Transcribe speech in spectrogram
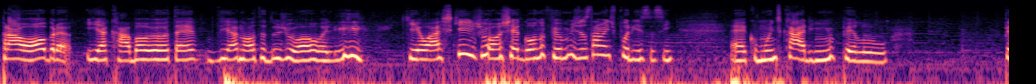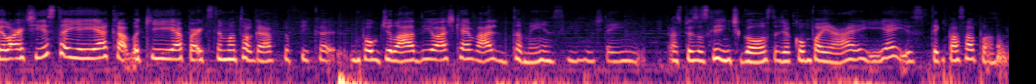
para obra e acaba eu até vi a nota do João ali, que eu acho que João chegou no filme justamente por isso assim, é, com muito carinho pelo pelo artista e aí acaba que a parte cinematográfica fica um pouco de lado e eu acho que é válido também, assim, a gente tem as pessoas que a gente gosta de acompanhar e é isso, tem que passar pano.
